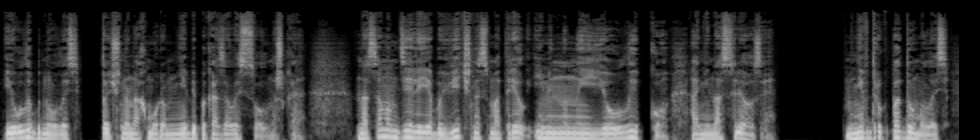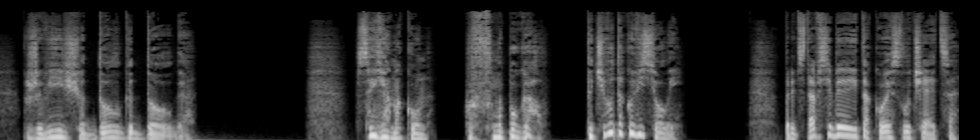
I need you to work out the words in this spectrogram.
и улыбнулась. Точно на хмуром небе показалось солнышко. На самом деле я бы вечно смотрел именно на ее улыбку, а не на слезы. Мне вдруг подумалось, живи еще долго-долго. «Саяма-кун! Уф, напугал! Ты чего такой веселый?» «Представь себе, и такое случается.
